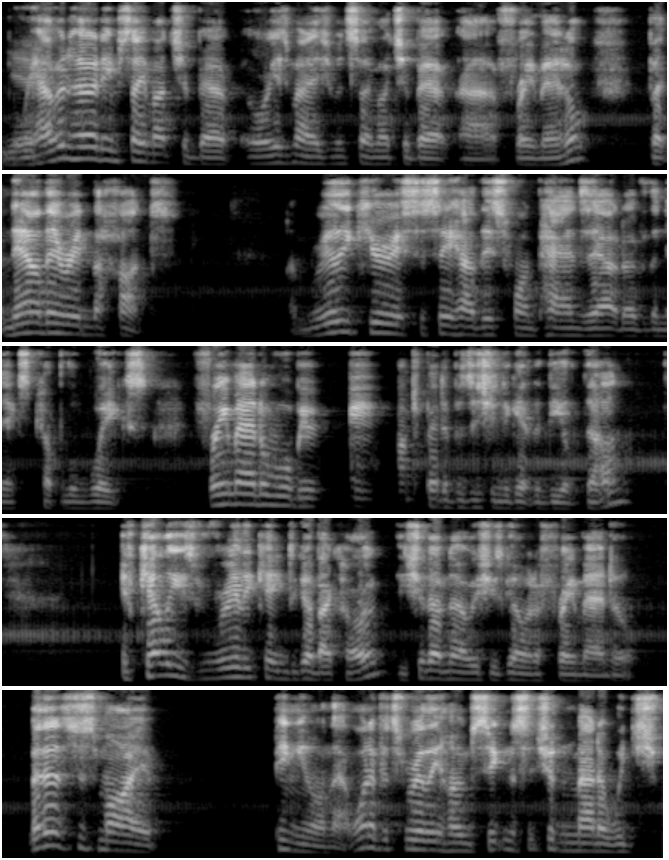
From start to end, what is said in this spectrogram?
We haven't heard him say much about, or his management say much about uh, Fremantle, but now they're in the hunt. I'm really curious to see how this one pans out over the next couple of weeks. Fremantle will be in a much better position to get the deal done. If Kelly's really keen to go back home, he should have no issues going to Fremantle. But that's just my opinion on that one. If it's really homesickness, it shouldn't matter which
